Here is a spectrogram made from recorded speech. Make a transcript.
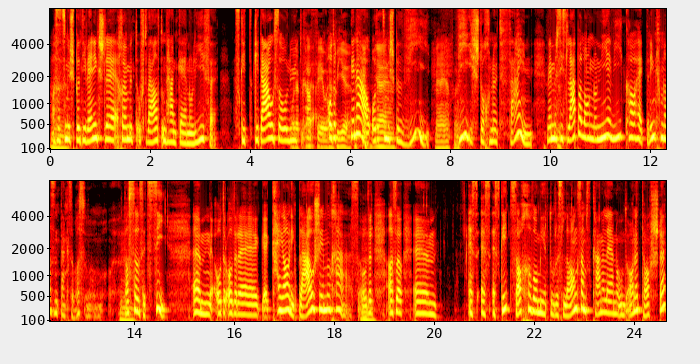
muss. Also zum Beispiel die wenigsten kommen auf die Welt und haben gerne Oliven. Es gibt, gibt auch so Leute... Kaffee oder Bier. Genau, oder Ja, zum. Beispiel Wein. Voll. Wein ist doch nicht fein. Wenn man sein Leben lang noch nie Wein gehabt hat, trinkt man das und denkt so, was, das soll es jetzt sein? Ähm, oder, oder äh, keine Ahnung, Blauschimmelkäse, oder? Also, ähm, es, es, es gibt Sachen, die wir durch ein langsames Kennenlernen und Antasten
